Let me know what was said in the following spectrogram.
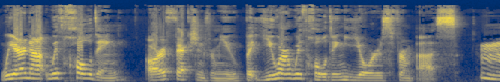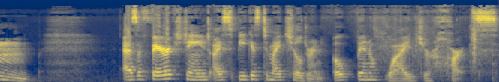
We are not withholding our affection from you, but you are withholding yours from us. Hmm. As a fair exchange, I speak as to my children. Open wide your hearts.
